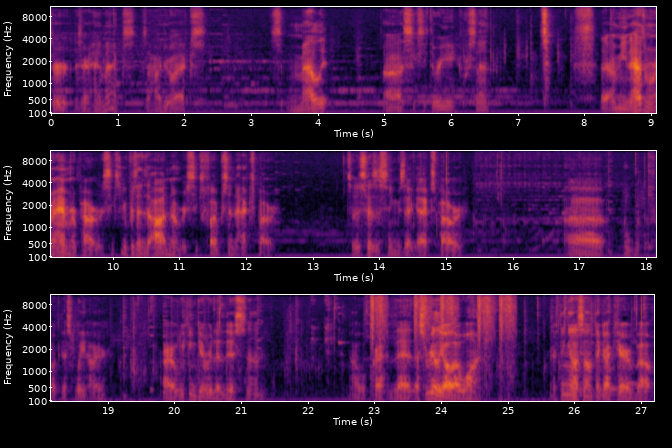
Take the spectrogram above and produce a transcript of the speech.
Sir is there is there Hamax? Is there Hydro X? Mallet. Uh, 63%. I mean, it has more hammer power. 63% is an odd number. 65% axe power. So this has the same exact axe power. Uh, oh, what the fuck? That's way higher. Alright, we can get rid of this then. I will craft that. That's really all I want. Everything else I don't think I care about.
